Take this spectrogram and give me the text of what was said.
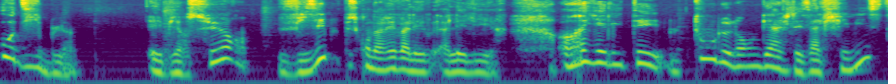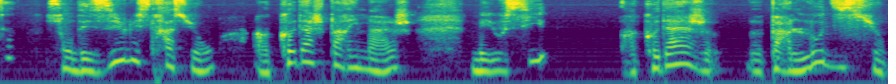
audible. Et bien sûr, visible, puisqu'on arrive à les, à les lire. En réalité, tout le langage des alchimistes sont des illustrations, un codage par image, mais aussi un codage euh, par l'audition.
